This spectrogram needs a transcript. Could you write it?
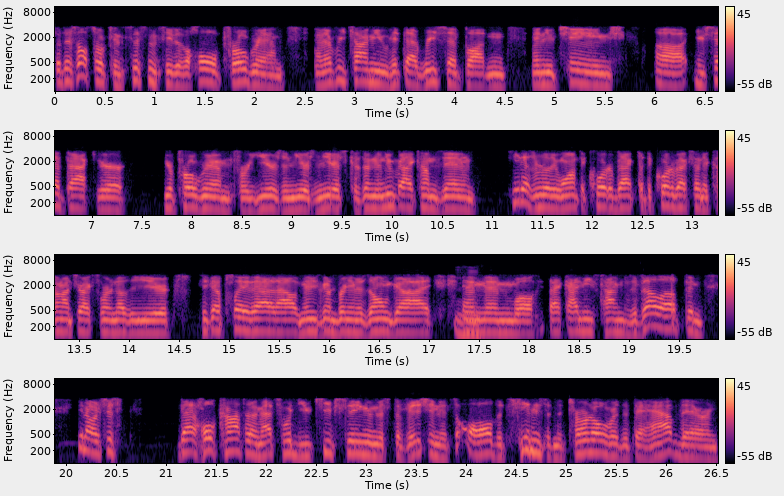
but there's also a consistency to the whole program. And every time you hit that reset button and you change, uh, you set back your your program for years and years and years because then the new guy comes in and he doesn't really want the quarterback, but the quarterback's under contract for another year. So you got to play that out, and then he's going to bring in his own guy, Mhm. and then well, that guy needs time to develop, and you know, it's just that whole concept, and that's what you keep seeing in this division. It's all the teams and the turnover that they have there, and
